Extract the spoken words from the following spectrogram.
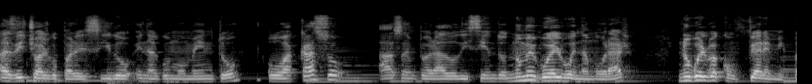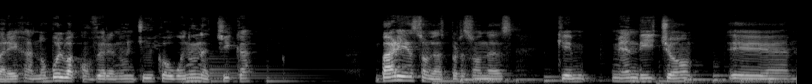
¿Has dicho algo parecido en algún momento? ¿O acaso has empeorado diciendo no me vuelvo a enamorar? No vuelvo a confiar en mi pareja, no vuelvo a confiar en un chico o en una chica. Varias son las personas que me han dicho, eh,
